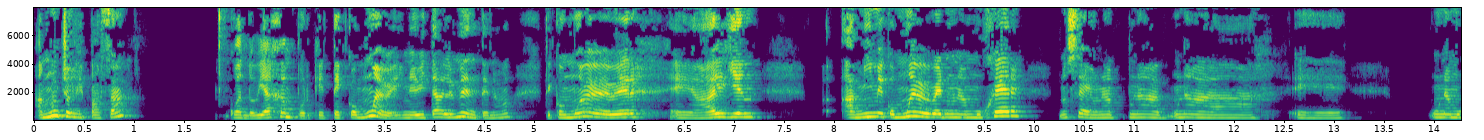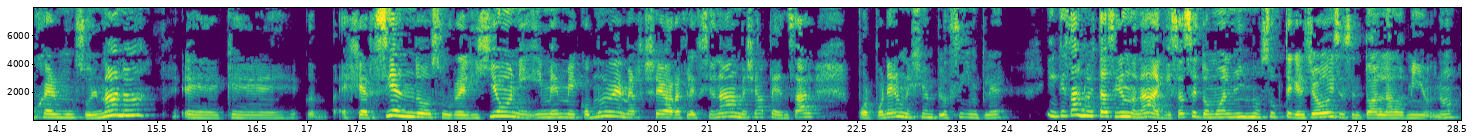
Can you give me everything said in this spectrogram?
a muchos les pasa cuando viajan porque te conmueve inevitablemente, ¿no? Te conmueve ver eh, a alguien, a mí me conmueve ver una mujer, no sé, una, una, una, eh, mujer musulmana eh, que ejerciendo su religión y, me, me, conmueve, me lleva a reflexionar, me lleva a pensar, por poner un ejemplo simple, y quizás no está haciendo nada, quizás se tomó el mismo subte que yo y se sentó al lado mío, ¿no?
